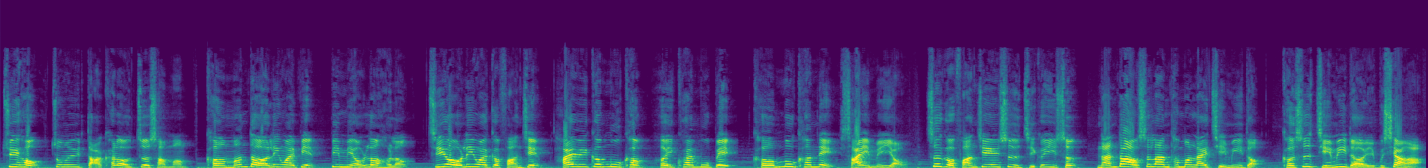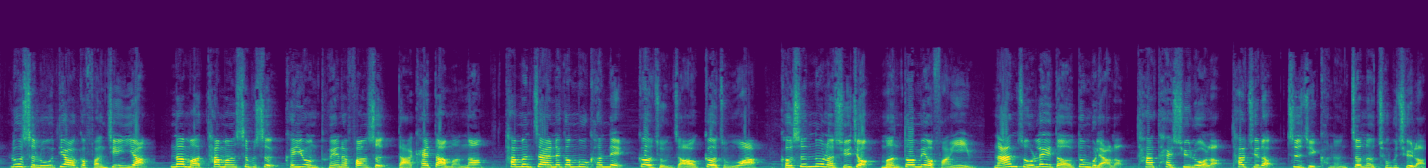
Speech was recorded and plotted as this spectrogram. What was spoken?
最后终于打开了这扇门。可门的另外一边并没有任何人，只有另外一个房间，还有一个木坑和一块墓碑。可墓坑内啥也没有。这个房间是几个意思？难道是让他们来解密的？可是解密的也不像啊。若是如第二个房间一样，那么他们是不是可以用同样的方式打开大门呢？他们在那个墓坑内各种凿，各种挖。可是弄了许久，门都没有反应。男主累得动不了了，他太虚弱了，他觉得自己可能真的出不去了。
